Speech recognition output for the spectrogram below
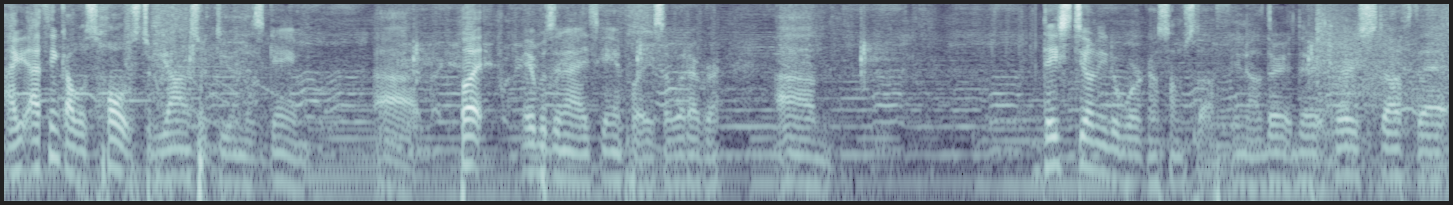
I, I, think I was host, to be honest with you, in this game. Uh, but it was a nice gameplay, so whatever. Um, they still need to work on some stuff. You know, there, there, there's stuff that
